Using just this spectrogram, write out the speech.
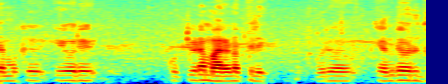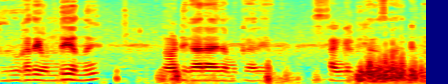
നമുക്ക് ഈ ഒരു കുട്ടിയുടെ മരണത്തിൽ ഒരു എന്തോ ഒരു ദുരൂഹതയുണ്ട് എന്ന് നാട്ടുകാരായ നമുക്കാര് സങ്കല്പിക്കാൻ സാധിക്കുന്നു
